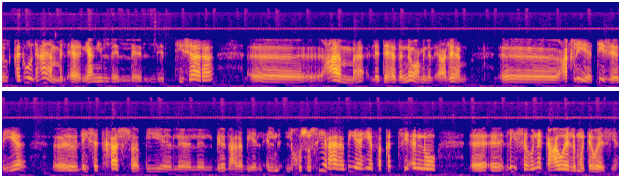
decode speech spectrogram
القانون عام الآن. يعني التجارة آه، عامة لدى هذا النوع من الإعلام آه، عقلية تجارية آه، ليست خاصة بالبلاد العربية. الخصوصية العربية هي فقط في أنه ليس هناك عوالم متوازية.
